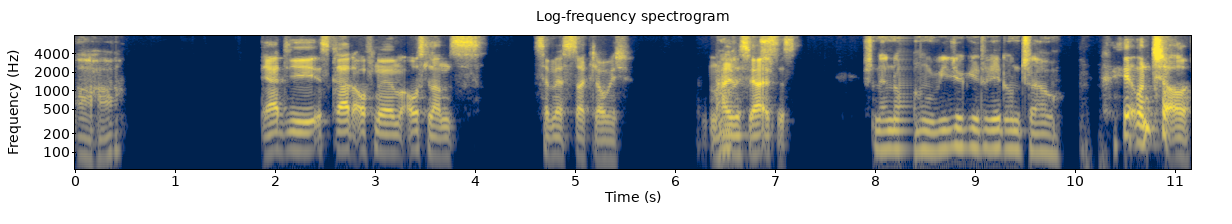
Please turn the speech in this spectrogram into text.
Aha. Ja, die ist gerade auf einem Auslandssemester, glaube ich. Ein Ach, halbes Jahr ist es. Schnell noch ein Video gedreht und ciao. Und ciao.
